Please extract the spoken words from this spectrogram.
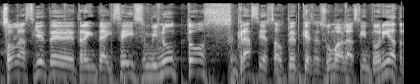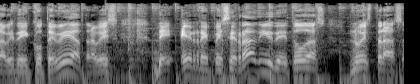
Son las 7.36 minutos. Gracias a usted que se suma a la sintonía a través de EcoTV, a través de RPC Radio y de todas nuestras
